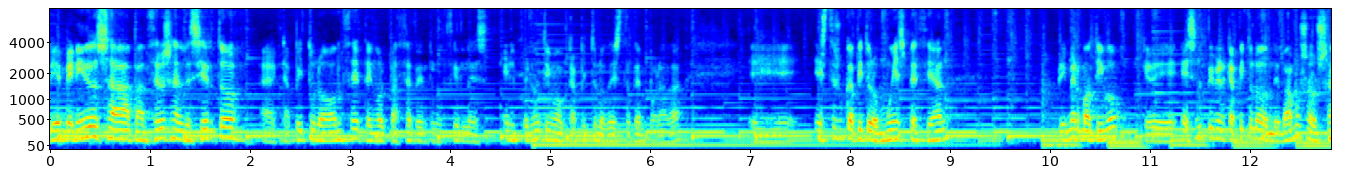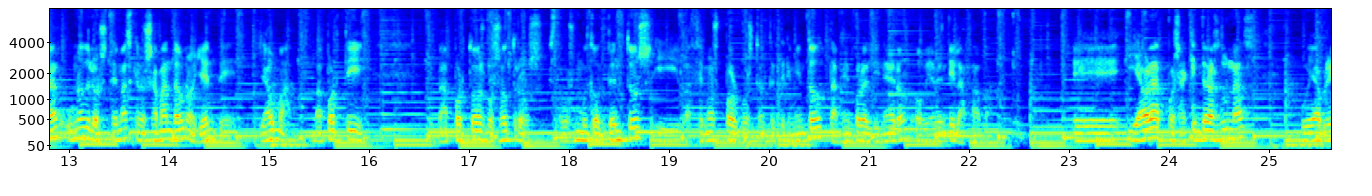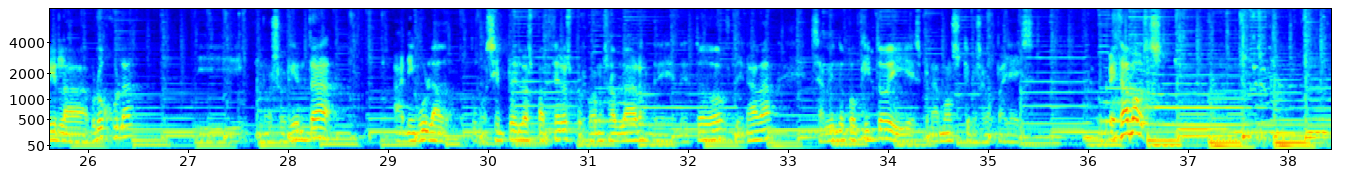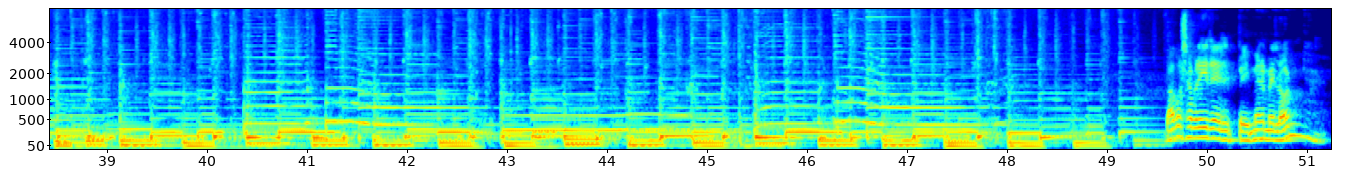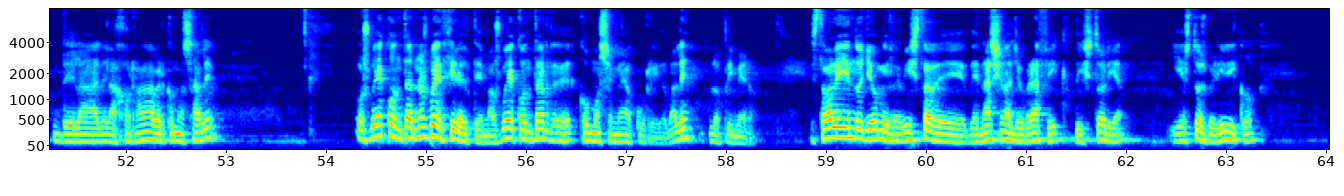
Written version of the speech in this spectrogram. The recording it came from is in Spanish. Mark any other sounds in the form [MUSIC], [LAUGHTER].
Bienvenidos a Panceros en el Desierto, eh, capítulo 11. Tengo el placer de introducirles el penúltimo capítulo de esta temporada. Eh, este es un capítulo muy especial. Primer motivo, que es el primer capítulo donde vamos a usar uno de los temas que nos ha mandado un oyente. Yauma, va por ti, va por todos vosotros. Estamos muy contentos y lo hacemos por vuestro entretenimiento, también por el dinero, obviamente, y la fama. Eh, y ahora, pues aquí entre las dunas, voy a abrir la brújula y nos orienta a ningún lado. Como siempre los panceros, pues vamos a hablar de, de todo, de nada, sabiendo poquito y esperamos que nos acompañéis. ¡Empezamos! Vamos a abrir el primer melón de la, de la, jornada, a ver cómo sale. Os voy a contar, no os voy a decir el tema, os voy a contar cómo se me ha ocurrido, ¿vale? Lo primero. Estaba leyendo yo mi revista de, de National Geographic de historia, y esto es verídico,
